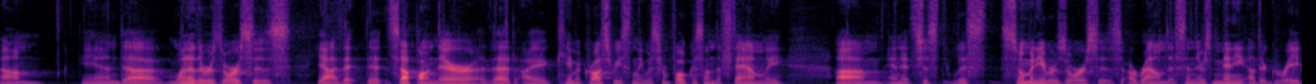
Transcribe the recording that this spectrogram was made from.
Um, and uh, one of the resources, yeah, that, that's up on there that I came across recently was from Focus on the Family. Um, and it just lists so many resources around this, and there's many other great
